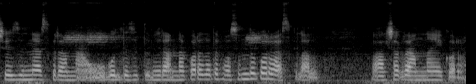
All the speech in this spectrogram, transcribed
সেই জন্য আজকে রান্না, ও বলতেছে, তুমি রান্না করা যাতে পছন্দ করো, আজকে লাল লাল শাক রান্নাই করো।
